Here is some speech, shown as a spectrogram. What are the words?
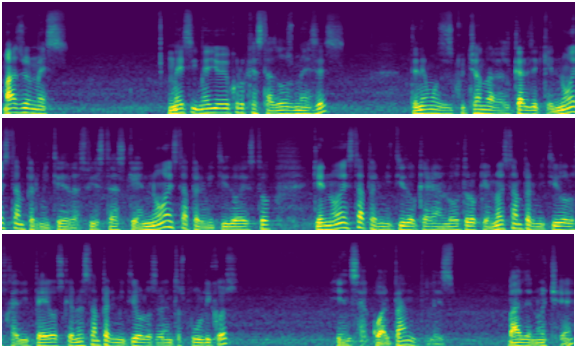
más de un mes, mes y medio, yo creo que hasta dos meses, tenemos escuchando al alcalde que no están permitidas las fiestas, que no está permitido esto, que no está permitido que hagan lo otro, que no están permitidos los jaripeos, que no están permitidos los eventos públicos. Y en Zacualpan pues, les va de noche. ¿eh?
